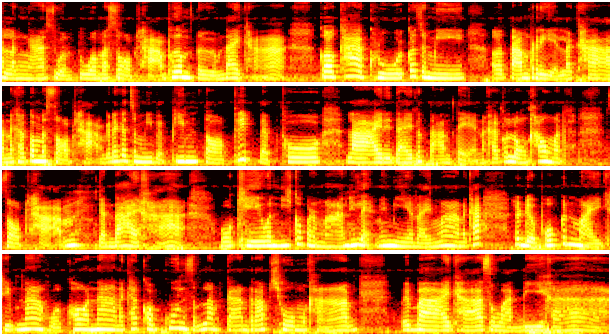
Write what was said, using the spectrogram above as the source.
พลังงานส่วนตัวมาสอบถามเพิ่มเติมได้ค่ะ ก็ค่าครูก็จะมีเอ่อตามเรทราคานะคะ ก็มาสอบถามกันได้ก็จะมีแบบพิมพ์ตอบคลิปแบบโทรไลน์ใด ๆ ก็ตามแต่นะคะ ก็ลองเข้ามาสอบถามกันได้ค่ะ โอเค วันนี้ก็ประมาณนี้แหละไม่มีอะไรมากนะคะ แล้วเดี๋ยวพบกันใหม่ม่คลิปหน้าหัวข้อหน้านะคะ ขอบคุณสำหรับการรับชมค่ะ บ๊ายบายค่ะ สวัสดีค่ะ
